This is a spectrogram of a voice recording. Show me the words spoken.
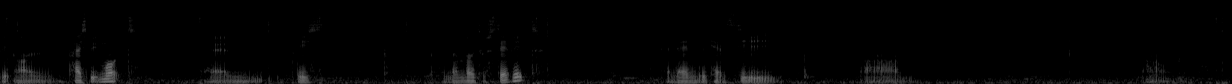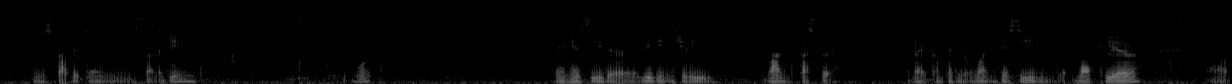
Click on high-speed mode and please remember to save it and then you can see um, me stop it and start again. Speed mode then you can see the reading actually run faster right compared to the one. You can see the more clear um,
